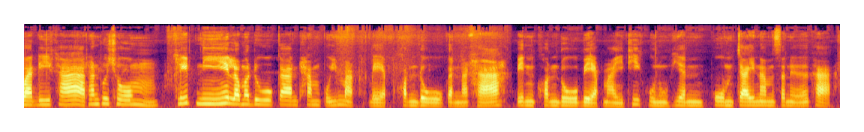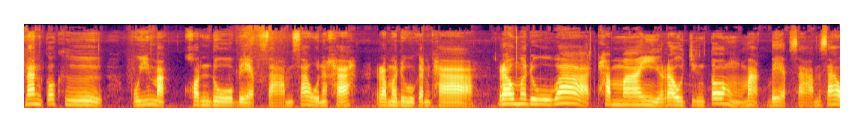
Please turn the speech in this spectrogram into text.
วัสดีค่ะ ท่านผู้ชม คลิปนี้เรามาดูการทำปุ๋ยหมักแบบคอนโดกันนะคะ เป็นคอนโดแบบใหม่ที่ครูหนูเพียรภูมิใจนำเสนอค่ะ นั่นก็คือปุ๋ยหมักคอนโดแบบสามเศร้านะคะ เรามาดูกันค่ะ เรามาดูว่าทำไมเราจึงต้องหมักแบบสามเศร้า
